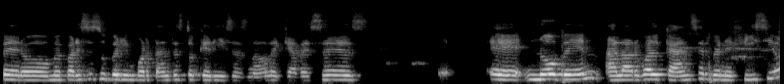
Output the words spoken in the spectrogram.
Pero me parece súper importante esto que dices, ¿no? De que a veces eh, no ven a largo alcance el beneficio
